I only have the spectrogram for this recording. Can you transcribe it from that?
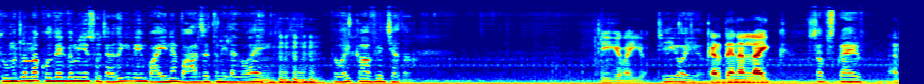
तो मतलब मैं खुद एकदम ये सोच रहा था कि कहीं भाई ने बाहर से तो नहीं लगवाए। तो भाई काफ़ी अच्छा था। ठीक है भाइयों। ठीक है भैया कर देना लाइक सब्सक्राइब और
